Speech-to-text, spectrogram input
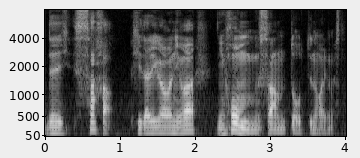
で、左派、左側には日本無産党っていうのがありました。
